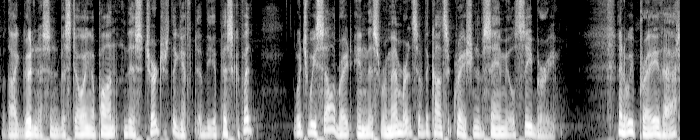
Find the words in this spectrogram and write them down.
for thy goodness in bestowing upon this church the gift of the episcopate, which we celebrate in this remembrance of the consecration of Samuel Seabury. And we pray that,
